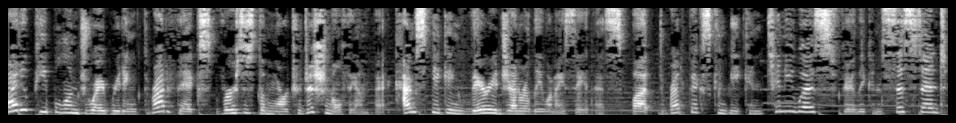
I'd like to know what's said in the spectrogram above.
Why do people enjoy reading threadfics versus the more traditional fanfic? I'm speaking very generally when I say this, but threadfics can be continuous, fairly consistent,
